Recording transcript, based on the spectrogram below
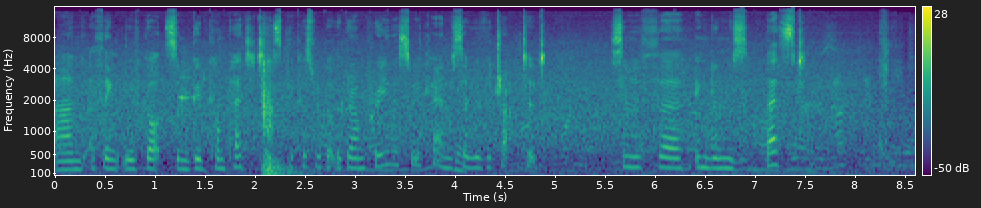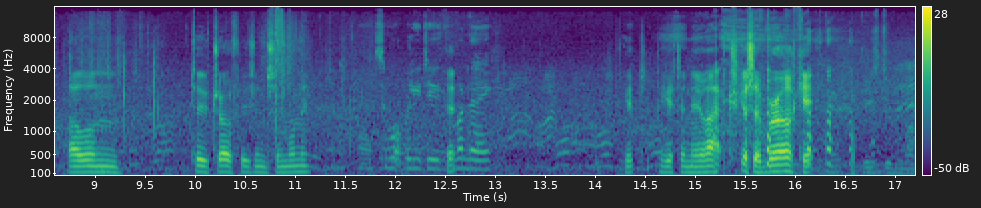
and I think we've got some good competitors because we've got the Grand Prix this weekend, so we've attracted some of uh, England's best. I won two trophies and some money. So what will you do with Yeah. the money? Get, get a new axe because I broke it. He's doing well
